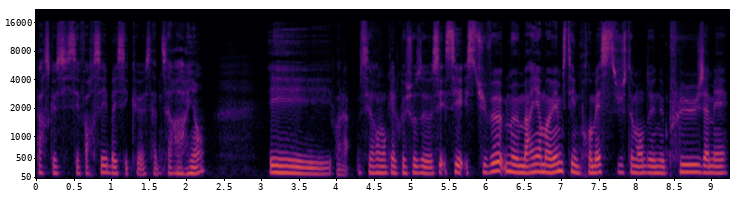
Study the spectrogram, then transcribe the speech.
parce que si c'est forcé, bah, c'est que ça ne sert à rien. Et voilà, c'est vraiment quelque chose. C'est, si tu veux, me marier à moi-même, c'était une promesse justement de ne plus jamais,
